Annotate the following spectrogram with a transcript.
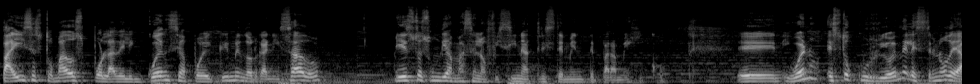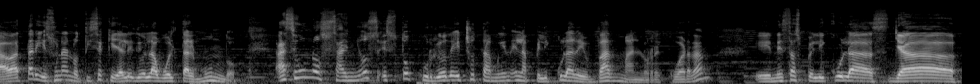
países tomados por la delincuencia, por el crimen organizado. Y esto es un día más en la oficina, tristemente, para México. Eh, y bueno, esto ocurrió en el estreno de Avatar y es una noticia que ya le dio la vuelta al mundo. Hace unos años esto ocurrió de hecho también en la película de Batman, ¿lo recuerdan? En estas películas ya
